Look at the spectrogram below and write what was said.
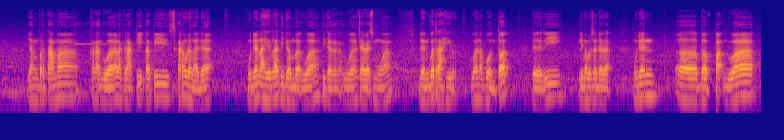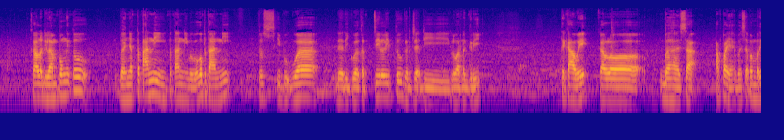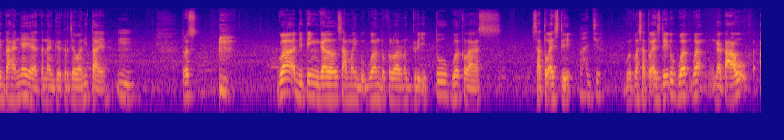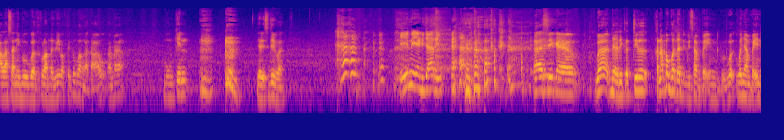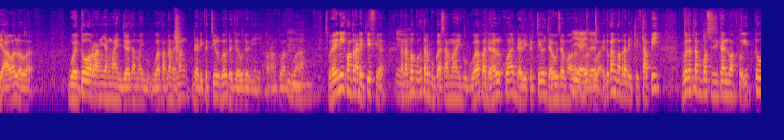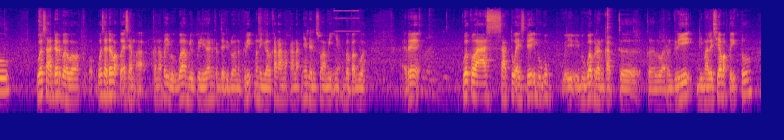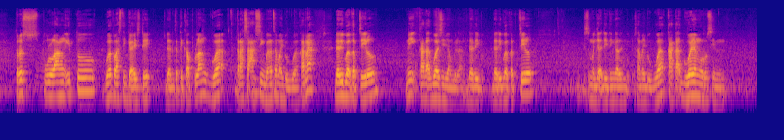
Yang pertama kakak gue laki-laki tapi sekarang udah nggak ada kemudian lahirlah tiga mbak gue tiga kakak gue cewek semua. Dan gue terakhir. Gue anak bontot dari lima bersaudara. Kemudian eh, bapak gue kalau di Lampung itu banyak petani petani. Bapak gue petani terus ibu gue dari gue kecil itu kerja di luar negeri. TKW kalau bahasa apa ya bahasa pemerintahannya ya tenaga kerja wanita ya. Hmm. terus gue ditinggal sama ibu gue untuk ke luar negeri itu gue kelas 1 SD Wah, anjir. gue kelas 1 SD itu gue gua nggak tahu alasan ibu gue ke luar negeri waktu itu gue nggak tahu karena mungkin jadi sedih gue Ini yang dicari. Nah sih kayak gue dari kecil kenapa gue tadi disampaikan gue nyampein di awal bahwa gue itu orang yang manja sama ibu gue karena memang dari kecil gue udah jauh dari orang tua gue Hmm. sebenarnya ini kontradiktif ya Iya. kenapa gue terbuka sama ibu gue padahal gue dari kecil jauh sama orang Iya, tua itu. gue itu kan kontradiktif tapi gue tetap posisikan waktu itu gue sadar bahwa gue sadar waktu SMA kenapa ibu gue ambil pilihan kerja di luar negeri meninggalkan anak-anaknya dan suaminya bapak gue akhirnya gue kelas 1 SD ibu gue ibu gue berangkat ke ke luar negeri di Malaysia waktu itu terus pulang itu gue kelas 3 SD dan ketika pulang gue ngerasa asing banget sama ibu gue karena dari gue kecil ini kakak gue sih yang bilang dari dari gue kecil semenjak ditinggalin sama ibu gue kakak gue yang ngurusin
